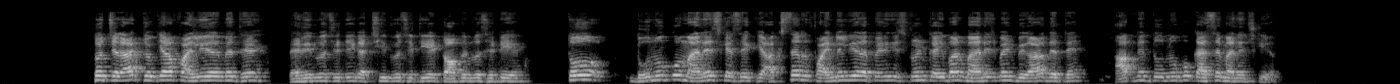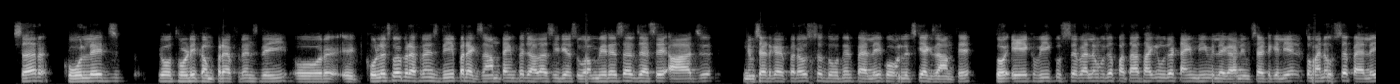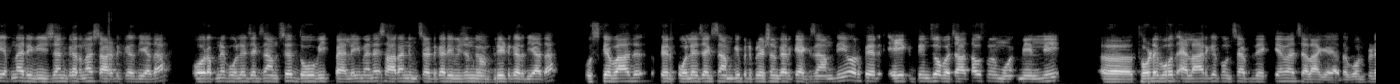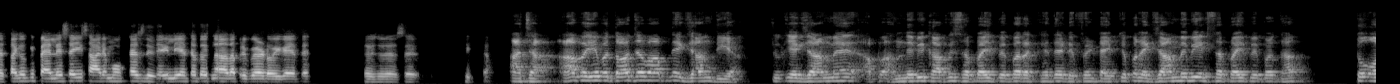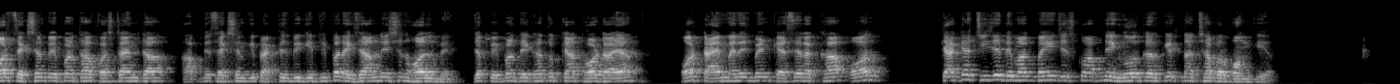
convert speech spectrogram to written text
तो चिराग क्योंकि आप फाइनल ईयर में थे दिल्ली यूनिवर्सिटी एक अच्छी यूनिवर्सिटी है टॉप यूनिवर्सिटी है तो दोनों को मैनेज कैसे किया? अक्सर फाइनल ईयर अपेयरिंग स्टूडेंट कई बार मैनेजमेंट बिगाड़ देते हैं। आपने दोनों को कैसे मैनेज किया? सर कॉलेज को थोड़ी कम प्रेफरेंस दी और कॉलेज को प्रेफरेंस दी पर एग्ज़ाम टाइम पे ज़्यादा सीरियस हुआ। मेरे सर जैसे आज निमसेट का पेपर है, उससे दो दिन पहले ही कॉलेज के एग्ज़ाम थे तो एक वीक उससे पहले मुझे पता था कि मुझे टाइम नहीं मिलेगा निमसेट के लिए तो मैंने उससे पहले ही अपना रिवीजन करना स्टार्ट कर दिया था और अपने कॉलेज एग्ज़ाम से दो वीक पहले ही मैंने सारा निमसेट का रिवीजन कंप्लीट कर दिया था। उसके बाद फिर कॉलेज एग्ज़ाम की प्रिपरेशन करके एग्ज़ाम दी और फिर एक दिन जो बचा था, उसमें मेनली थोड़े बहुत एलआर के कॉन्सेप्ट देख के मैं चला गया था कॉन्फिडेंस था, क्योंकि पहले से ही सारे मॉक टेस्ट दे लिए थे तो इतना ज़्यादा प्रिपेयर्ड हो गए थे तो इस वजह से ठीक था। अच्छा अब ये बताओ, जब आपने एग्ज़ाम दिया क्योंकि एग्ज़ाम में अब हमने भी काफ़ी सरप्राइज़ पेपर रखे थे डिफरेंट टाइप के, पर एग्ज़ाम में भी एक सरप्राइज़ पेपर था। तो और सेक्शन पेपर था फ़र्स्ट टाइम था। आपने सेक्शन की प्रैक्टिस भी की थी, पर एग्जामिनेशन हॉल में जब पेपर देखा तो क्या थॉट आया और टाइम मैनेजमेंट कैसे रखा और क्या क्या चीज़ें दिमाग में ही जिसको आपने इग्नोर करके इतना अच्छा परफॉर्म किया।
